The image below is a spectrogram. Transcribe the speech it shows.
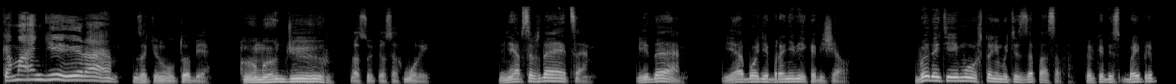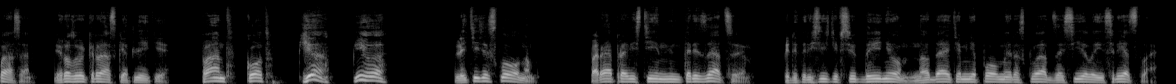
«Командира!» — затянул Тоби. «Командир!» — насупился хмурый. «Не обсуждается. И да, я Боди броневик обещал. Выдайте ему что-нибудь из запасов, только без боеприпаса, и розовой краски отлейте. Фант, кот, я, я. Летите с клоуном. Пора провести инвентаризацию. Перетрясите всю дыню, но дайте мне полный расклад за силы и средства.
